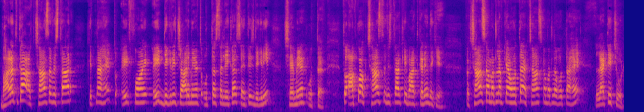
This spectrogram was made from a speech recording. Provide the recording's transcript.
भारत का अक्षांश विस्तार कितना है? तो 8.8 डिग्री चार मिनट उत्तर से लेकर सैंतीस डिग्री छः मिनट उत्तर। तो आपको अक्षांश विस्तार की बात करें, देखिए। अक्षांश का मतलब क्या होता है? अक्षांश का मतलब होता है लैटिट्यूड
